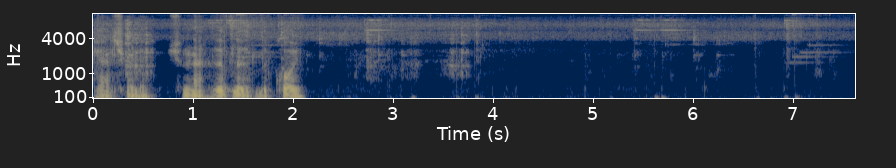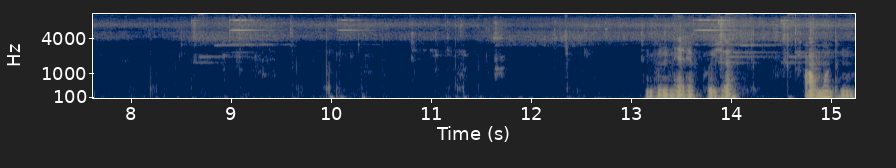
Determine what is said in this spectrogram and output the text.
Gel şöyle. Şunlar hızlı hızlı koy. Bunu nereye koyacağız? Almadım mı?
